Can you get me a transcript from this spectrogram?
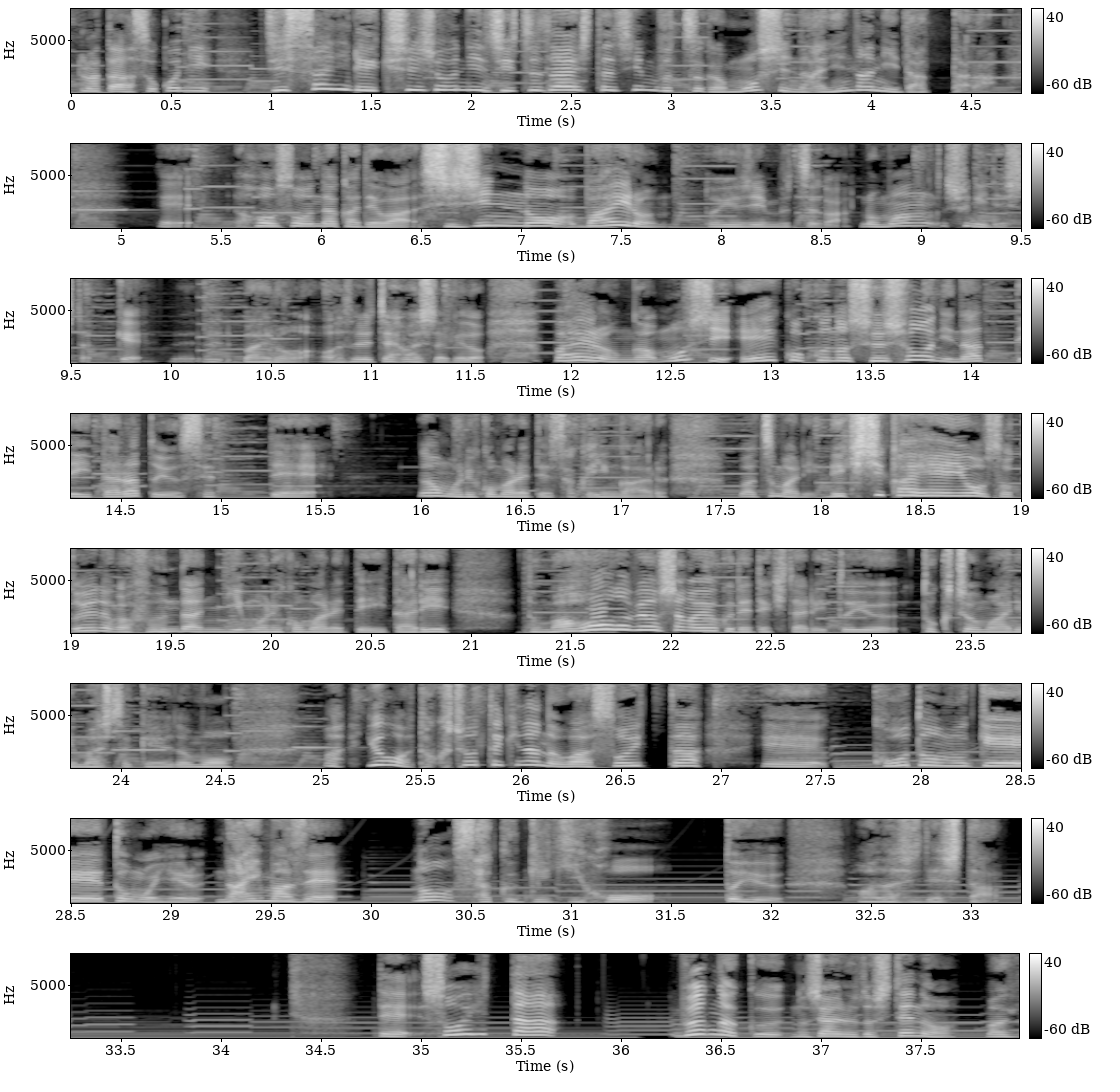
またそこに実際に歴史上に実在した人物がもし何々だったら、えー、放送の中では詩人のバイロンという人物が、ロマン主義でしたっけ？バイロンは忘れちゃいましたけど、バイロンがもし英国の首相になっていたらという設定。が盛り込まれている作品がある。まあ、つまり歴史改変要素というのがふんだんに盛り込まれていたり、魔法の描写がよく出てきたりという特徴もありましたけれども、まあ、要は特徴的なのはそういった、えー、高等向けとも言える内混ぜの作劇法というお話でした。で、そういった文学のジャンルとしての、まあ、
